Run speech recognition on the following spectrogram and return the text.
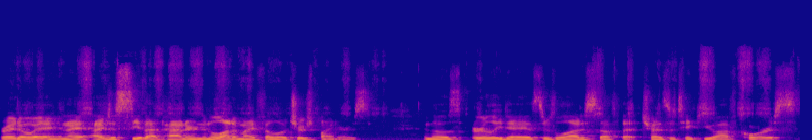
right away. And I, I just see that pattern in a lot of my fellow church planters in those early days there's a lot of stuff that tries to take you off course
